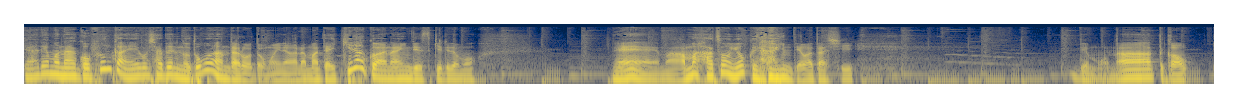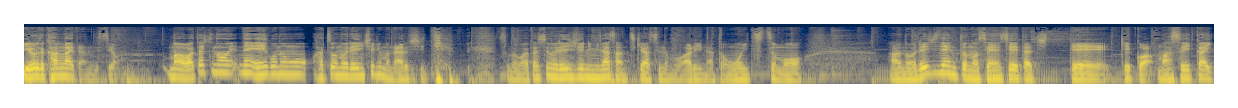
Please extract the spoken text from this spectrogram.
いやでもな5分間英語喋るのどうなんだろうと思いながらまあできなくはないんですけれども。ねえまああんま発音良くないんで私。でもなーとかいろいろ考えたんですよ。まあ私のね英語の発音の練習にもなるしっていう。その私の練習に皆さん付き合わせるのも悪いなと思いつつもあのレジデントの先生たちって結構麻酔科医っ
